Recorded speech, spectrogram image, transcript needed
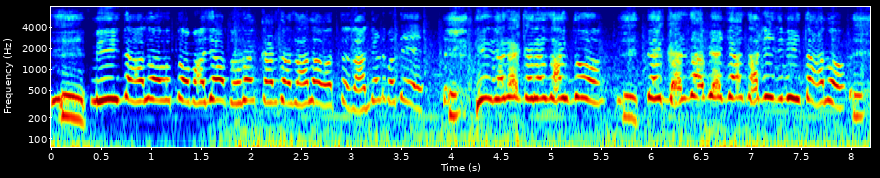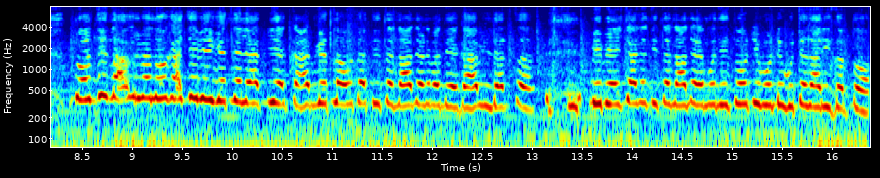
मी इथं आलो होतो माझ्या थोडं कर्ज झालं होतं नांदेडमध्ये. हे खरं खरं सांगतो ते कर्ज भेटण्यासाठीच मी इथं आलो. दोन तीन लाख रुपये लोकांचे मी घेतलेले आहेत. मी एक काम घेतलं होतं तिथं नांदेडमध्ये गाविल्डरचं मी बेचाने तिथं नांदेडमध्ये छोटी मोठी गुत्तेदारी करतो.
